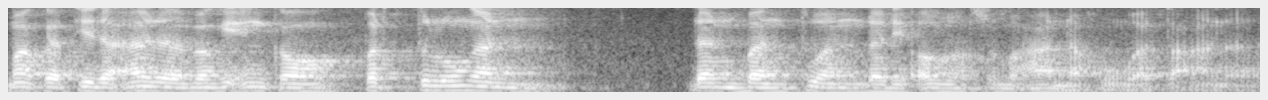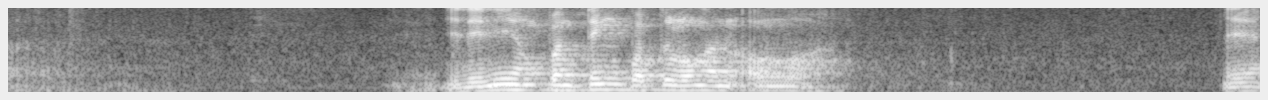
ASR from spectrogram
maka tidak ada bagi engkau pertolongan dan bantuan dari Allah Subhanahu wa taala. Jadi ini yang penting pertolongan Allah. Ya,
